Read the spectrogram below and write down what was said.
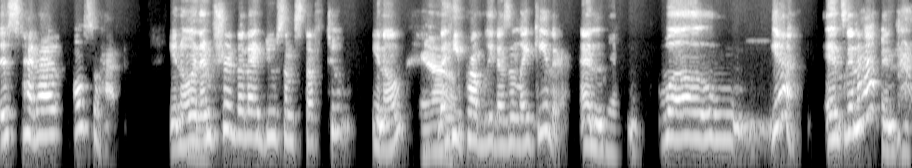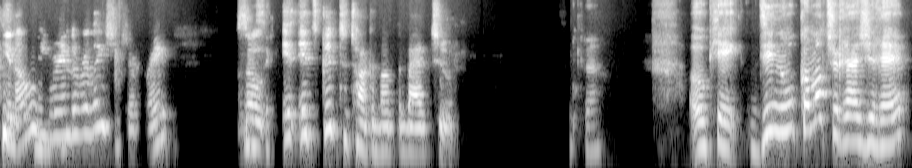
this had also happened you know and i'm sure that i do some stuff too you know Yeah. that he probably doesn't like either. And Yeah. well, yeah, it's gonna happen. You know, we're in the relationship, right? So it, it's good to talk about the bad too. Okay. OK, dis-nous, comment tu réagirais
